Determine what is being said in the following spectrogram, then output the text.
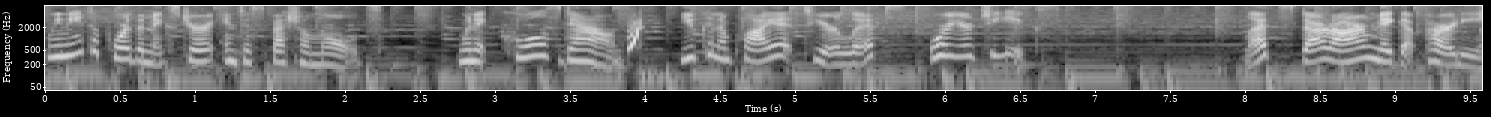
we need to pour the mixture into special molds. When it cools down, you can apply it to your lips or your cheeks. Let's start our makeup party.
